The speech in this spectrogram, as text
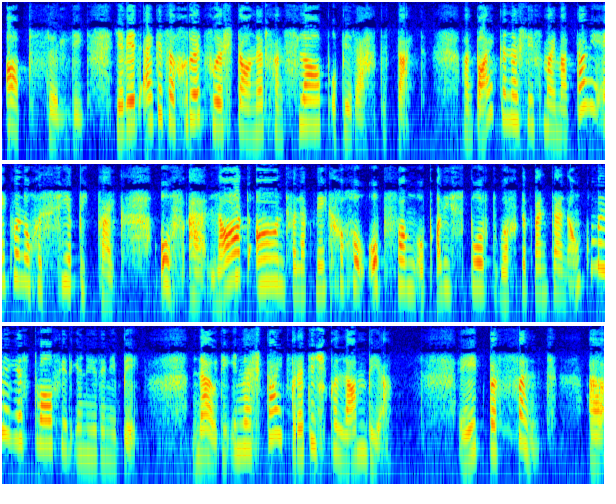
Absoluut. Jy weet ek is 'n groot voorstander van slaap op die regte tyd. Want baie kinders sê vir my, "Maar tannie, ek wil nog 'n seepie kyk of uh, laat aand wil ek net gou-gou opvang op al die sporthoogtepunte en dan kom hulle eers 12 uur 1 uur in die bed." Nou, die Universiteit British Columbia het bevind Uh,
